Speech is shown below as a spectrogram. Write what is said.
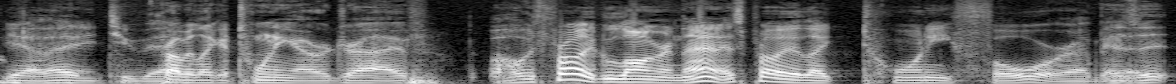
Yeah, that ain't too bad. Probably like a 20 hour drive. Oh, it's probably longer than that. It's probably like twenty four. I bet. Is it?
